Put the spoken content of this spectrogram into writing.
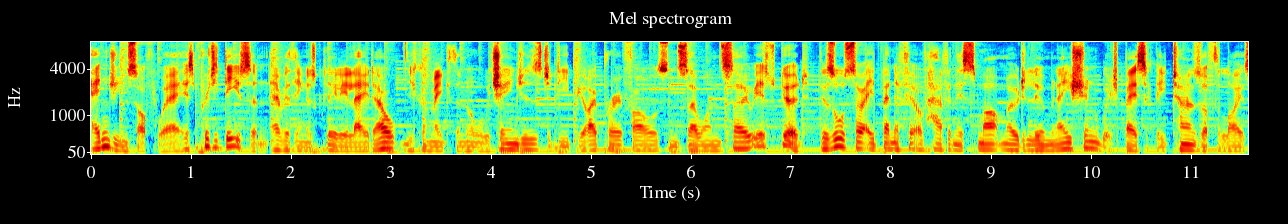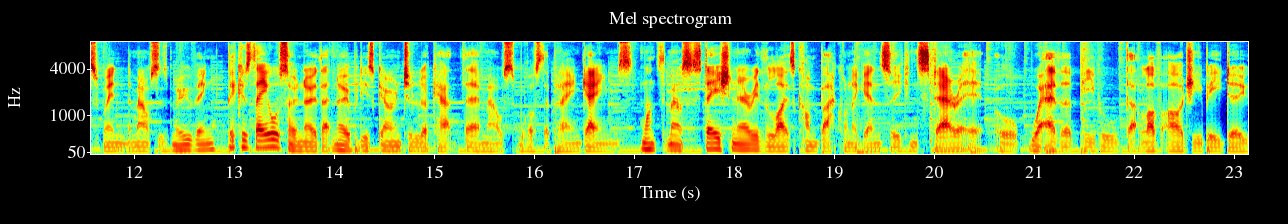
engine software, it's pretty decent. Everything is clearly laid out. You can make the normal changes to DPI profiles and so on, so it's good. There's also a benefit of having this smart mode illumination, which basically turns off the lights when the mouse is moving, because they also know that nobody's going going to look at their mouse whilst they're playing games. Once the mouse is stationary, the lights come back on again so you can stare at it or whatever people that love RGB do.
